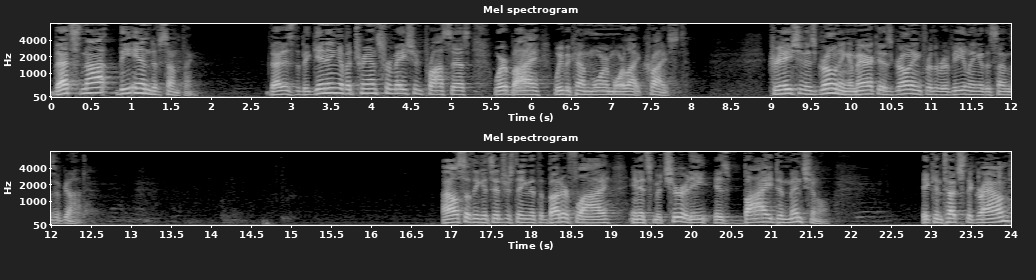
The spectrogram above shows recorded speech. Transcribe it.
that's not the end of something. That is the beginning of a transformation process whereby we become more and more like Christ. Creation is groaning. America is groaning for the revealing of the sons of God. I also think it's interesting that the butterfly in its maturity is bidimensional. It can touch the ground.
